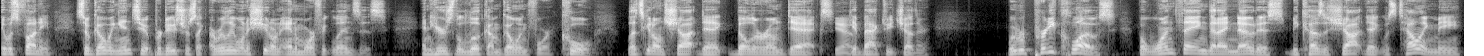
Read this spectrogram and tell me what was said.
it was funny. So going into it, producers like, I really want to shoot on anamorphic lenses, and here's the look I'm going for. Cool. Let's get on Shot Deck, build our own decks, Yeah. get back to each other. We were pretty close, but one thing that I noticed because a Shot Deck was telling me,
